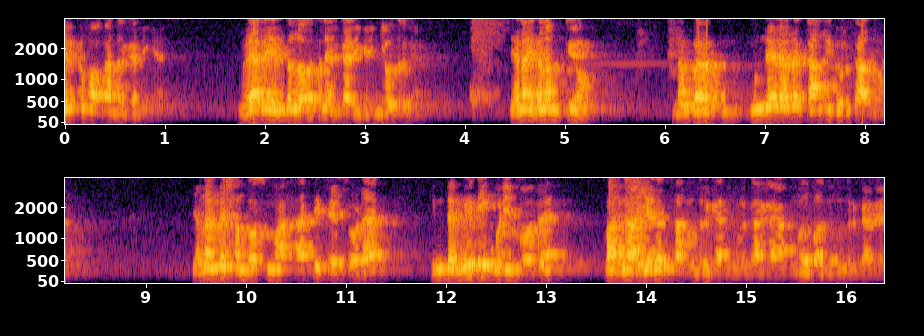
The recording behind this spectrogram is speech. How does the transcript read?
இறுக்கமாக உட்காந்துருக்காதீங்க வேற எந்த லோகத்தில் இருக்காதீங்க. இங்கே வந்துருங்க. ஏன்னா இதெல்லாம் முக்கியம். நம்ம முன்னேறாத காரணம் இது ஒரு காரணம். எல்லாருமே சந்தோஷமா ஹாப்பி ஃபேஸோட இந்த மீட்டிங் முடியும் போது பாருங்க ஐஆர்எஸ் சார் வந்திருக்காரு உங்களுக்காக அகமதாபாத் வந்திருக்காரு.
